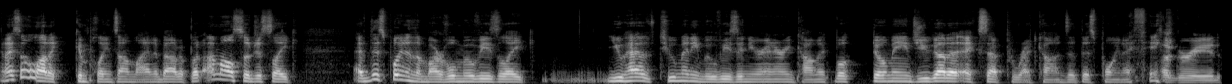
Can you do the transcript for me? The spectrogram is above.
And I saw a lot of complaints online about it, but I'm also just like, at this point in the Marvel movies, like, you have too many movies and you're entering comic book domains. You gotta accept retcons at this point, I think. Agreed.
